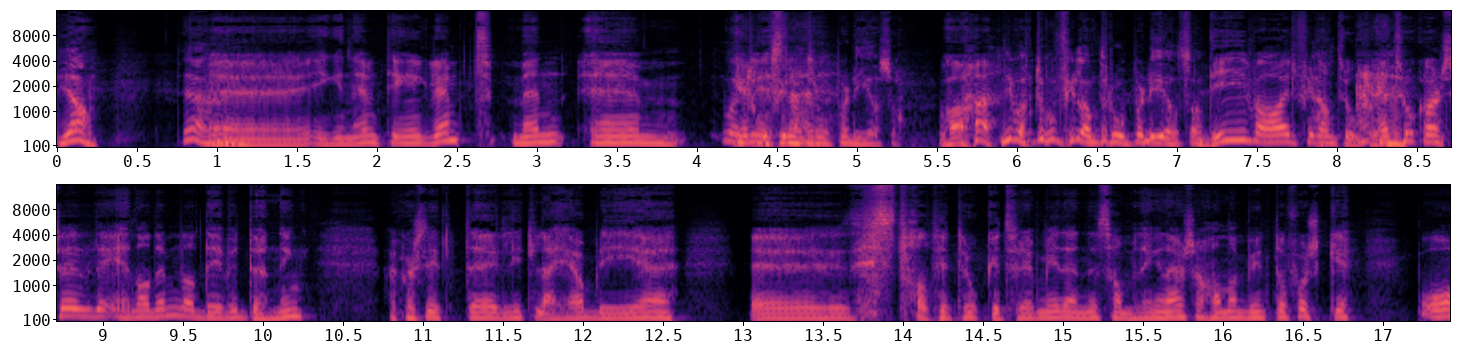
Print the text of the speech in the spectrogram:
Ja. Det er, Eh, ingen nevnt, ingen glemt. Men eh, det var to filantroper, de også. Hva? De var to filantroper, de også. De var filantroper. Jeg tror kanskje det- en av dem, da, David Dunning, er kanskje litt, eh, litt lei av å bli eh, eh, stadig trukket frem i denne sammenhengen her, så han har begynt å forske på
